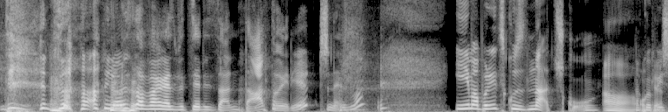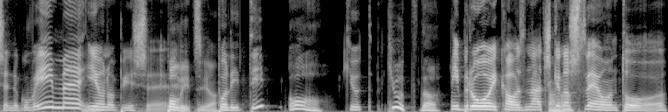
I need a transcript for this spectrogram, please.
da, ja sam fakat specijalizant, da, to je riječ, ne znam. I ima policijsku značku A, na kojoj okej. piše njegovo ime i ono piše Policija. politi, O, cute. cute, da. I broj kao značke, znaš sve on to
